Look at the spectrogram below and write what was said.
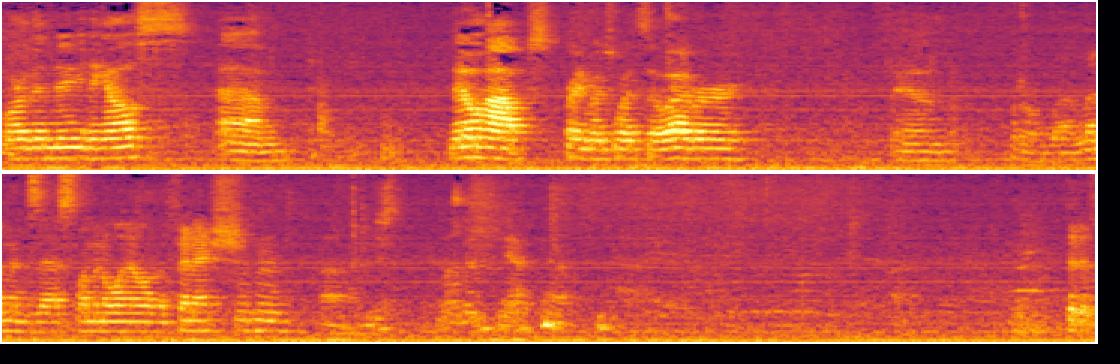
more than anything else. Um, no hops, pretty much whatsoever. Um, Little uh, lemon zest, lemon oil in the finish. mhm. Um, Just lemon, yeah. bit of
